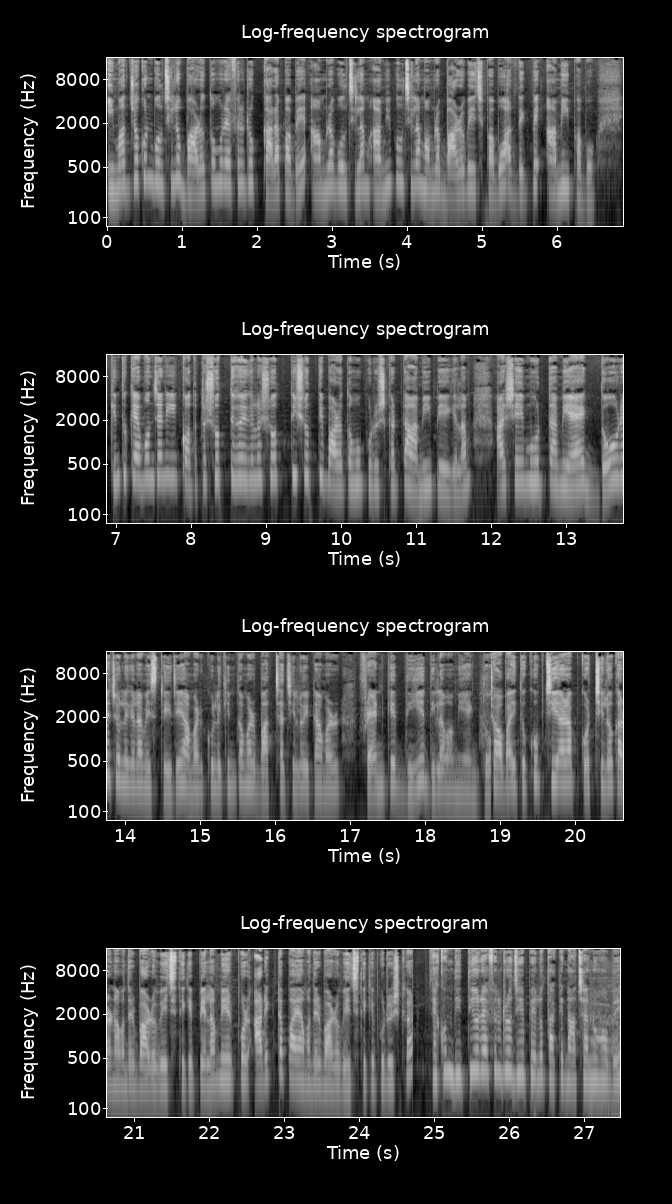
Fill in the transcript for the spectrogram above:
ইমাদ যখন বলছিল, বারোতম রেফেল ড্র কারা পাবে? আমরা বলছিলাম, আমি বলছিলাম, আমরা বারো বেজ পাবো আর দেখবে আমিই পাবো। কিন্তু কেমন জানি কথাটা সত্যি হয়ে গেল, সত্যি সত্যি বারোতম পুরস্কারটা আমিই পেয়ে গেলাম। আর সেই মুহূর্তে আমি এক দৌড়ে চলে গেলাম স্টেজে। আমার কুলে কিন্তু আমার বাচ্চা ছিল, এটা আমার ফ্রেন্ডকে দিয়ে দিলাম আমি একদম সবাই তো খুব চিয়ার আপ করছিল, কারণ আমাদের বারো বেজ থেকে পেলাম। এরপর আরেকটা পায় আমাদের বারো বেজ থেকে পুরস্কার। এখন দ্বিতীয় রেফেল ড্র যে পেল, তাকে নাচানো হবে।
